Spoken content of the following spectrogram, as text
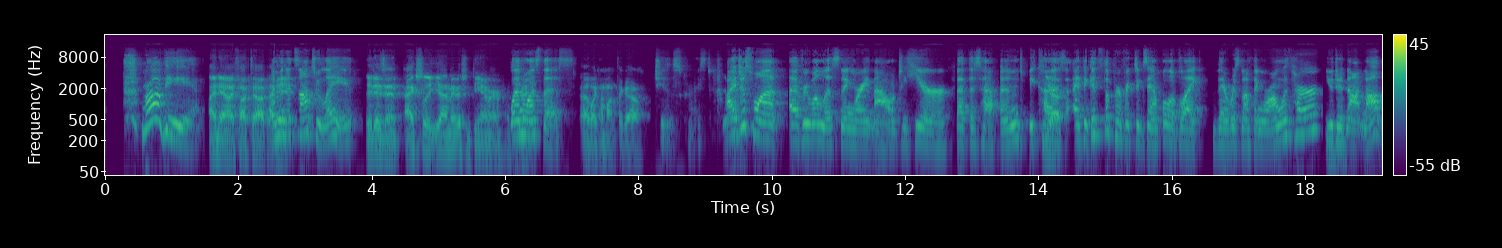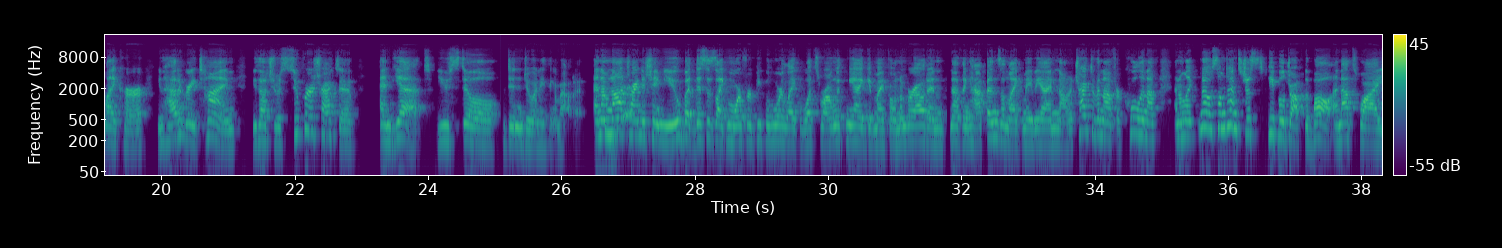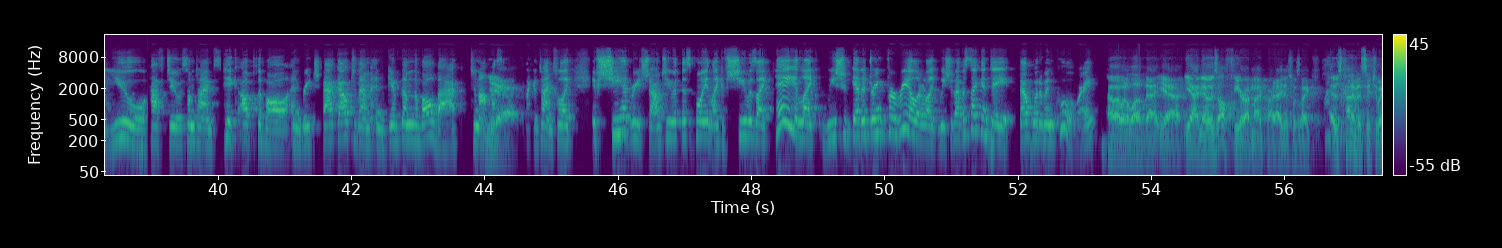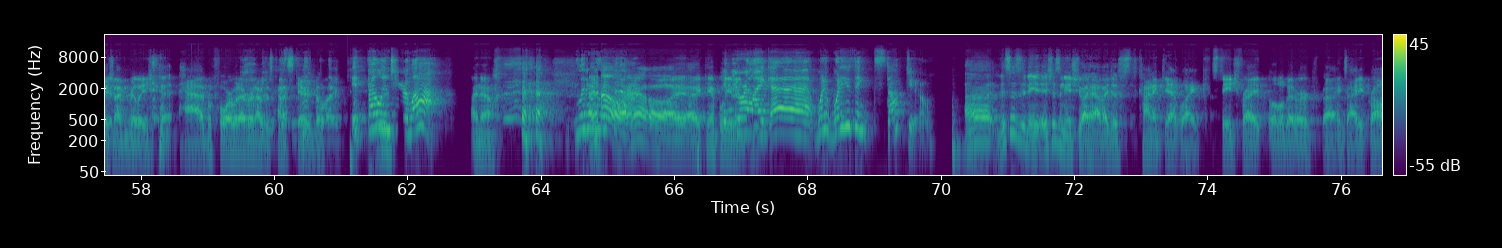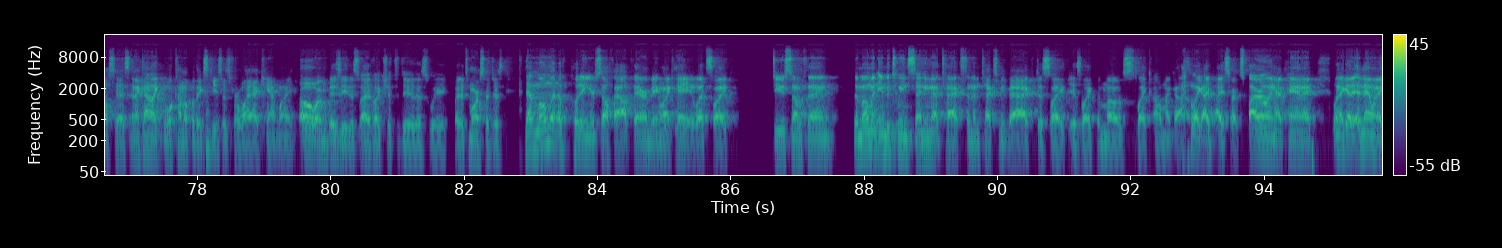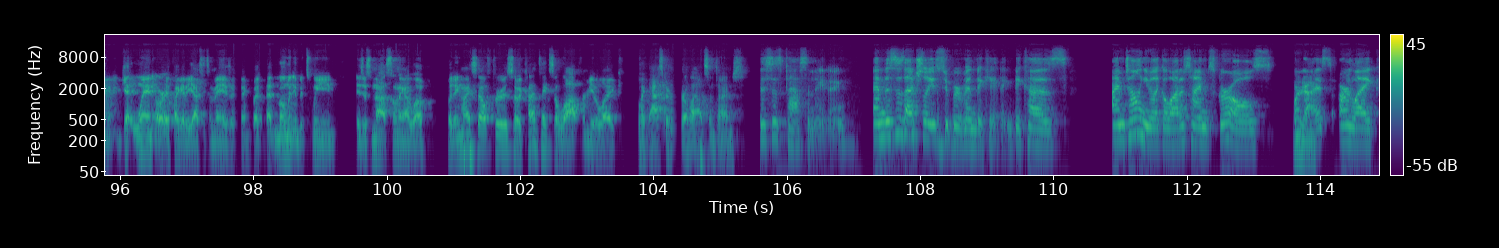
Robbie. I know I fucked up. I mean, it's not too late. it isn't actually. Yeah, maybe I should DM her. That's When was this? uh, like a month ago? Jesus Christ. Yeah. I just want everyone listening right now to hear that this happened because I think it's the perfect example of like, there was nothing wrong with her. You did Mhm. not not like her. You had a great time. You thought she was super attractive. And yet you still didn't do anything about it. And I'm not Yeah. trying to shame you, but this is like more for people who are like, what's wrong with me? I give my phone number out and nothing happens. And like, maybe I'm not attractive enough or cool enough. And I'm like, no, sometimes just people drop the ball. And that's why you have to sometimes pick up the ball and reach back out to them and give them the ball back to not mess Yeah. up the second time. So, like, if she had reached out to you at this point, like, if she was like, hey, like, we should get a drink for real, or like, we should have a second date, that would have been cool, right? Oh, I would have loved that. Yeah. Yeah. No, it was all fear on my part. I just was like, it was kind of a situation I haven't really had before or whatever. And I was just kind of scared to like, It fell into your lap. I know. Literally. I know. fell. I know. I, I can't believe And it. you were like, uh, what, what do you think stopped you? Uh, this is an, it's just an issue I have. I just kind of get like stage fright a little bit or uh, anxiety process. And I kind of like will come up with excuses for why I can't like, oh, I'm busy this, I have like shit to do this week. But it's more so just that moment of putting yourself out there and being like, hey, let's like do something. The moment in between sending that text and then text me back just like is like the most like, oh my God, like I, I start spiraling, I panic when I get it. And then when I get when, or if I get a yes, it's amazing. But that moment in between is just not something I love putting myself through. So it kind of takes a lot for me to like like ask a girl out sometimes. This is fascinating. And this is actually super vindicating because I'm telling you, like a lot of times girls or Mhm. guys are like,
